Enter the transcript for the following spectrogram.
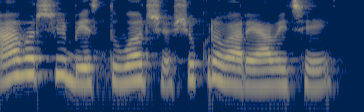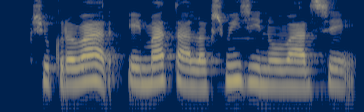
આ વર્ષે બેસતું વર્ષ શુક્રવારે આવે છે. શુક્રવાર એ માતા લક્ષ્મીજીનો વાર છે.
